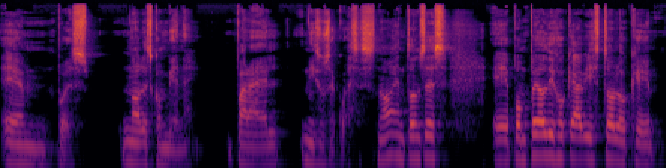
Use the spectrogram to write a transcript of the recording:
em, pues no les conviene para él ni sus secuaces, ¿no? Entonces, eh, Pompeo dijo que ha visto lo que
